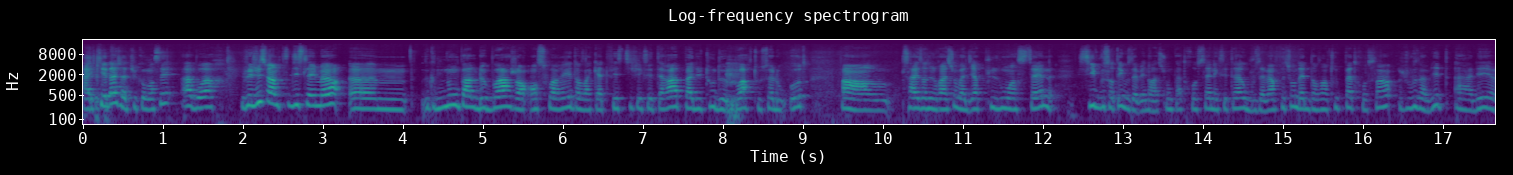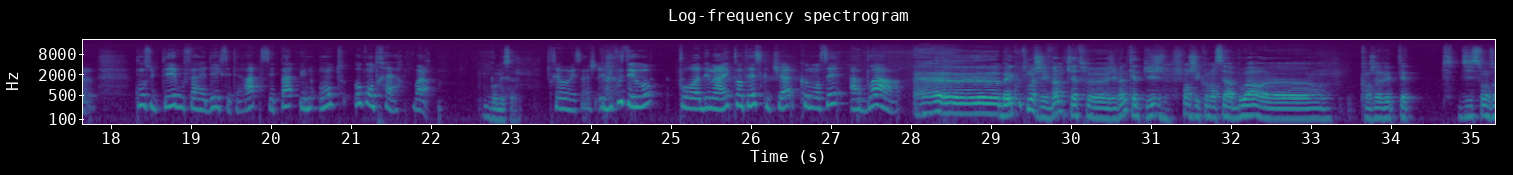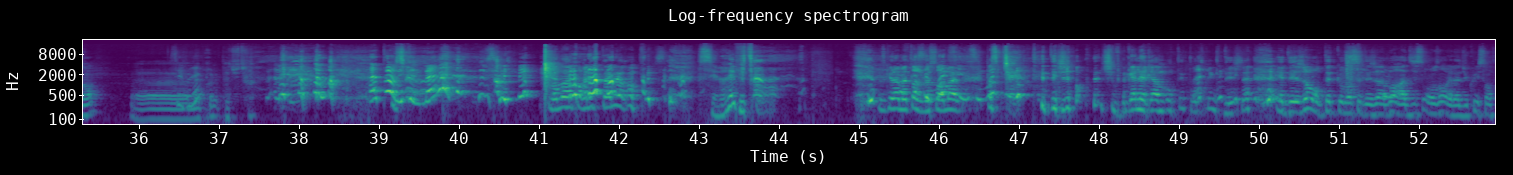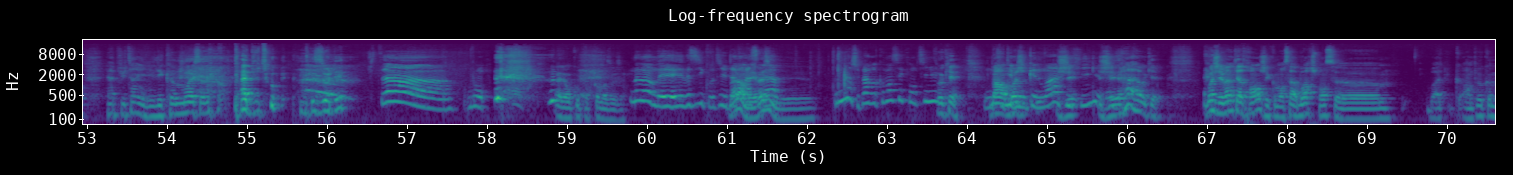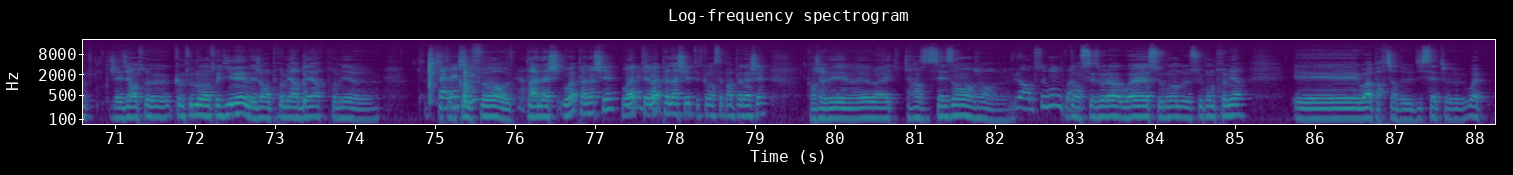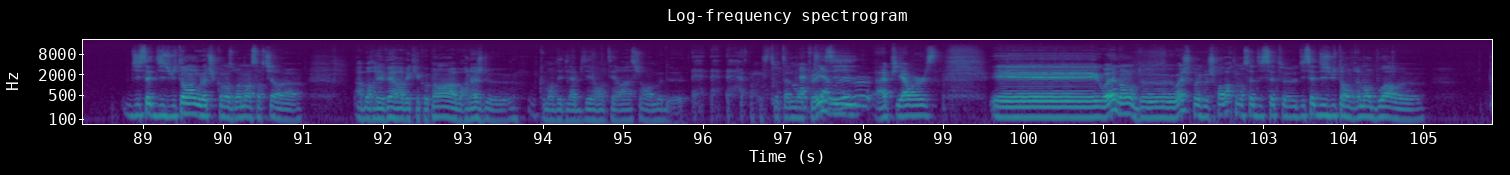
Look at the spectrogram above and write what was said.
À quel âge as-tu commencé à boire? Je vais juste faire un petit disclaimer. euh, nous, on parle de boire, genre en soirée, dans un cadre festif, etc. Pas du tout de boire tout seul ou autre. Enfin, ça reste dans une relation, on va dire, plus ou moins saine. Si vous sentez que vous avez une relation pas trop saine, etc., ou vous avez l'impression d'être dans un truc pas trop sain, je vous invite à aller euh, consulter, vous faire aider, etc. C'est pas une honte, au contraire. Voilà, Beau message. très beau message. Et du coup, Théo, pour euh, démarrer, quand est-ce que tu as commencé à boire? Euh, bah écoute, moi j'ai 24, euh, j'ai 24 piges. Je pense que j'ai commencé à boire euh, quand j'avais peut-être 10-11 ans. Euh, C'est vrai? Pas du tout. Attends, mais c'est mal On en a parlé tout à l'heure en plus. C'est vrai, putain. Parce que là maintenant je me sens mal. Parce que des gens, je vais galérer à monter ton truc déjà. Et des gens ont peut-être commencé déjà à boire à 10-11 ans. Et là du coup ils sont. Ah putain, il est comme moi, ça va. Pas du tout. Désolé. Putain Bon, Allez, on coupe, on recommence. non, non, mais vas-y, continue Bah non, mais vas-y. Non, j'ai pas recommencé, continue. Ok. Donc, Non, tu t'es moi, de moi, Fifi, ah ok. Moi j'ai 24 ans, j'ai commencé à boire, je pense, euh, bah, un peu comme, j'allais dire entre, comme tout le monde entre guillemets, mais genre première bière, premier euh, euh, Ah. panaché, ouais panaché, ouais Panaché. peut-être ouais, panaché, peut-être commencer par le panaché. Quand j'avais euh, ouais, 15-16 ans, genre euh, Genre en seconde, quoi. dans ces eaux-là, ouais, seconde, seconde première. Et ouais, à partir de 17, euh, ouais, 17-18 ans, où là tu commences vraiment à sortir à, à boire les verres avec les copains, à avoir l'âge de commander de la bière en terrasse, genre en mode. euh, on est totalement Happy crazy. hour. Happy hours. Et ouais, non, de, ouais, je, crois, je crois avoir commencé à 17-18 ans, vraiment boire euh,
